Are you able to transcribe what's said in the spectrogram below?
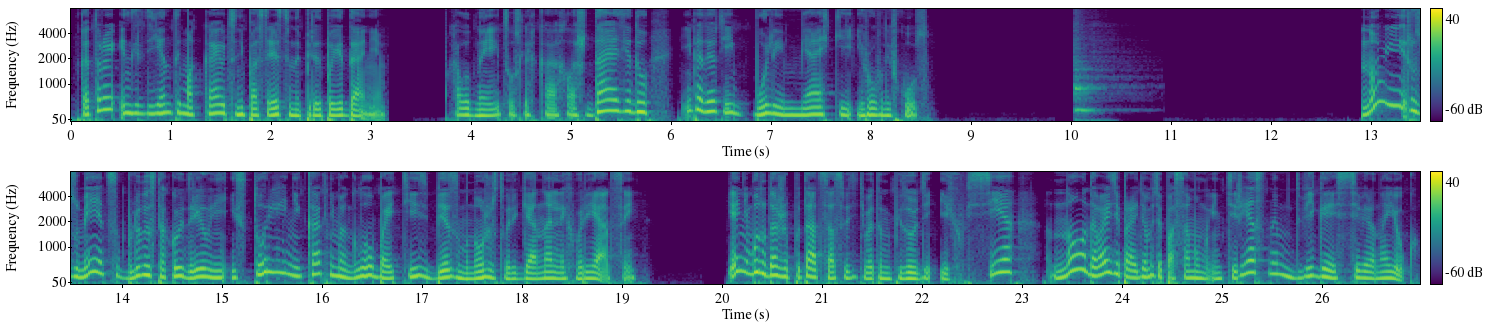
в которое ингредиенты макаются непосредственно перед поеданием. Холодное яйцо слегка охлаждает еду и придает ей более мягкий и ровный вкус. Ну и, разумеется, блюдо с такой древней историей никак не могло обойтись без множества региональных вариаций. Я не буду даже пытаться осветить в этом эпизоде их все, но давайте пройдемся по самым интересным, двигаясь с севера на юг.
